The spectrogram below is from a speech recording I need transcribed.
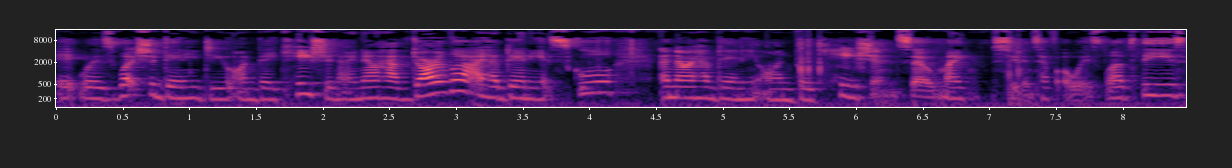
It was What Should Danny Do on Vacation? I now have Darla, I have Danny at school, and now I have Danny on vacation. So my students have always loved these.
